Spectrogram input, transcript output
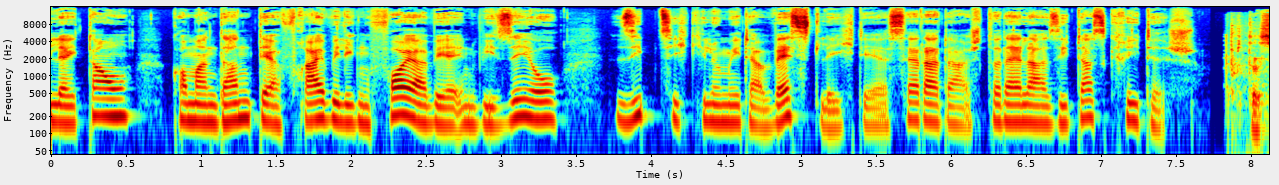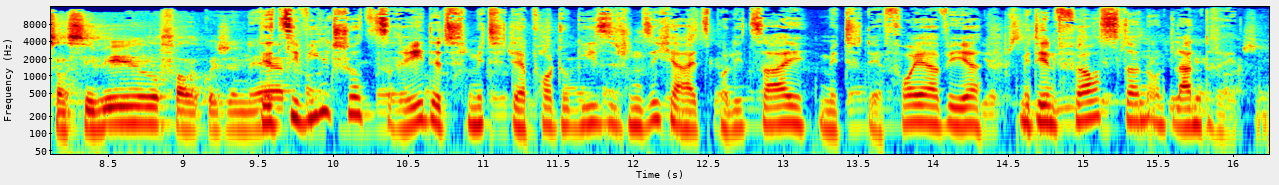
Leitão, Kommandant der Freiwilligen Feuerwehr in Viseu, 70 Kilometer westlich der Serra da Estrela, sieht das kritisch. Der Zivilschutz redet mit der portugiesischen Sicherheitspolizei, mit der Feuerwehr, mit den Förstern und Landräten.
